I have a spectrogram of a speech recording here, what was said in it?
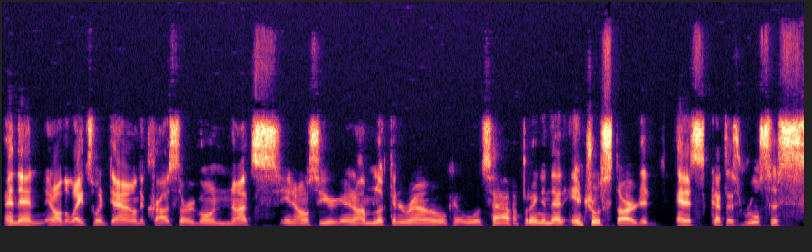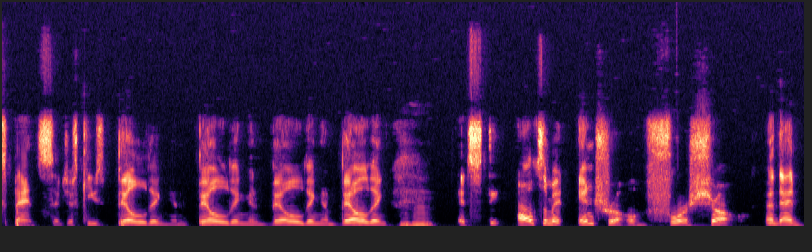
And then, you know, the lights went down, the crowd started going nuts, you know. So you're, you know, I'm looking around, okay, what's happening? And that intro started, and it's got this real suspense. It just keeps building and building and building and building Mhm. it's the ultimate intro for a show. And then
